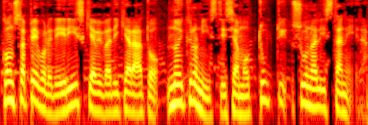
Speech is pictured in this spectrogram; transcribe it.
Consapevole dei rischi aveva dichiarato noi cronisti siamo tutti su una lista nera.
